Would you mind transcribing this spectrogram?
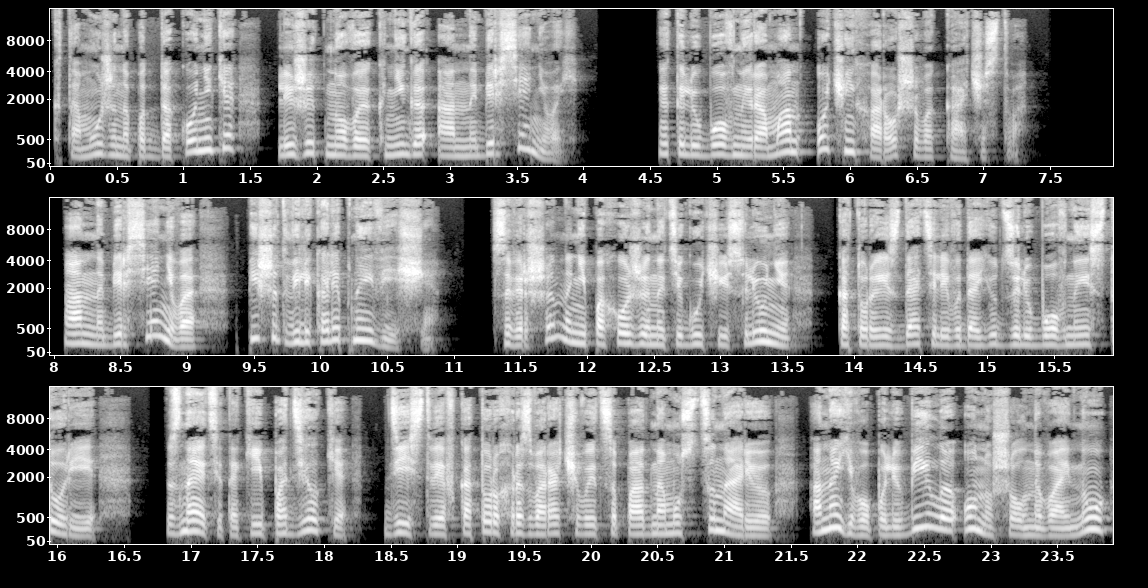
К тому же на подоконнике лежит новая книга Анны Берсеневой. Это любовный роман очень хорошего качества. Анна Берсенева пишет великолепные вещи, совершенно не похожие на тягучие слюни, которые издатели выдают за любовные истории. Знаете, такие подделки, действие в которых разворачивается по одному сценарию. Она его полюбила, он ушел на войну,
